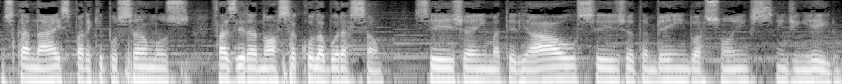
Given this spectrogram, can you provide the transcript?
os canais para que possamos fazer a nossa colaboração seja em material, seja também em doações em dinheiro.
